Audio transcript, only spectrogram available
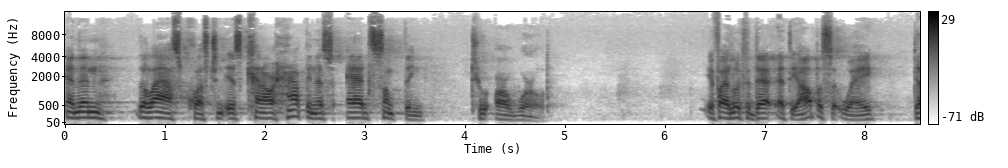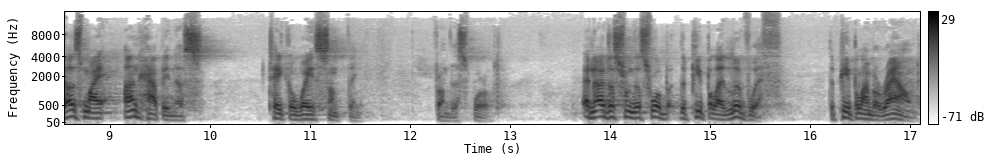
And then the last question is can our happiness add something to our world? If I looked at that at the opposite way, does my unhappiness take away something from this world? And not just from this world, but the people I live with, the people I'm around,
